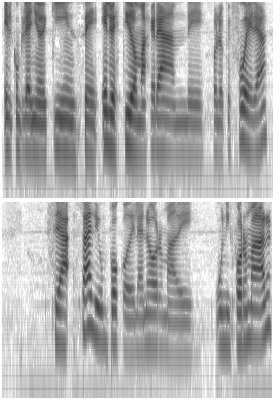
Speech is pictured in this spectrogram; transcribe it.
el cumpleaños de 15, el vestido más grande o lo que fuera, se sale un poco de la norma de uniformar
